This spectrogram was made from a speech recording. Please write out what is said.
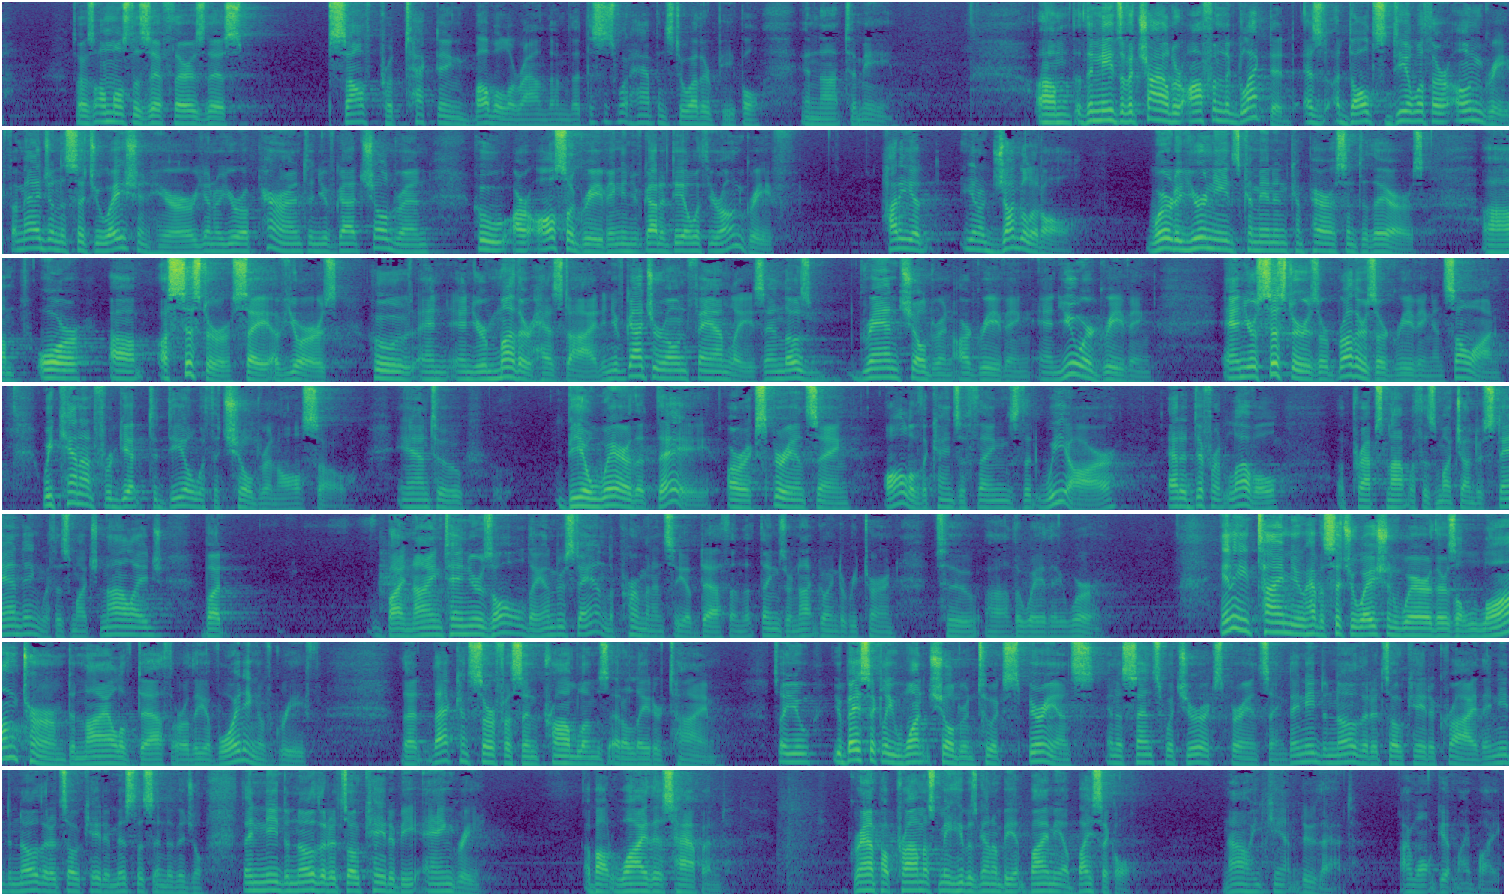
So it's almost as if there's this self protecting bubble around them that this is what happens to other people and not to me. Um, the needs of a child are often neglected as adults deal with their own grief. Imagine the situation here. You know, you're a parent and you've got children who are also grieving, and you've got to deal with your own grief. How do you, you know, juggle it all? Where do your needs come in in comparison to theirs? Um, or um, a sister, say, of yours, who, and, and your mother has died, and you've got your own families, and those grandchildren are grieving, and you are grieving, and your sisters or brothers are grieving, and so on. We cannot forget to deal with the children also, and to be aware that they are experiencing all of the kinds of things that we are at a different level, perhaps not with as much understanding, with as much knowledge, but by nine, ten years old, they understand the permanency of death and that things are not going to return to uh, the way they were. Anytime you have a situation where there's a long term denial of death or the avoiding of grief, that, that can surface in problems at a later time. So you, you basically want children to experience, in a sense, what you're experiencing. They need to know that it's okay to cry. They need to know that it's okay to miss this individual. They need to know that it's okay to be angry about why this happened. Grandpa promised me he was going to buy me a bicycle. Now he can't do that. I won't get my bike.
